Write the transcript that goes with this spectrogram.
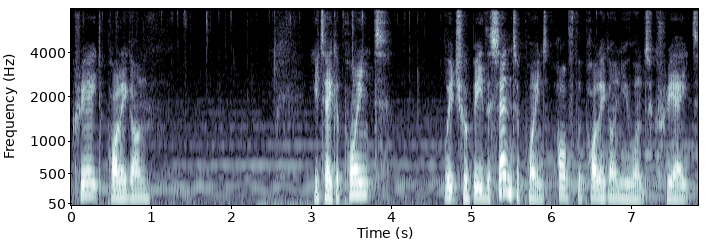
create polygon. You take a point, which will be the center point of the polygon you want to create,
